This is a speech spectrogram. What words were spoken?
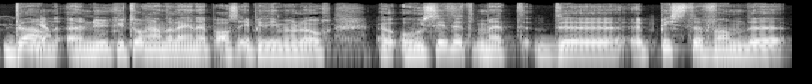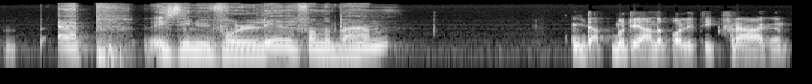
Dan, ja. Eh, nu ik u toch aan de lijn heb als epidemioloog, uh, hoe zit het met de piste van de app? Is die nu volledig van de baan? Dat moet u aan de politiek vragen.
